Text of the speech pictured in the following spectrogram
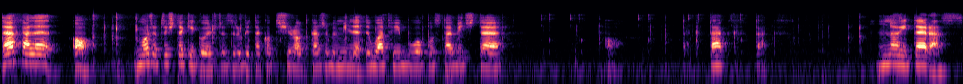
dach, ale o, może coś takiego jeszcze zrobię tak od środka, żeby mi łatwiej było postawić te o, tak, tak, tak. No i teraz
